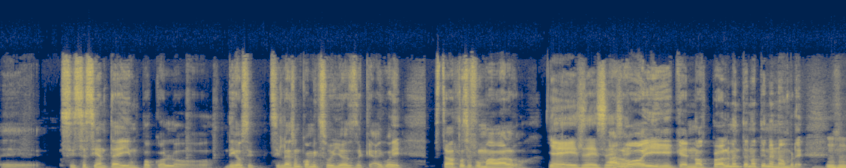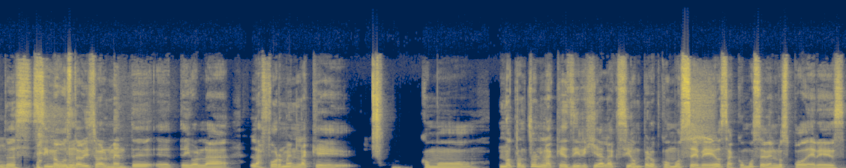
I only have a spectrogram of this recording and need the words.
eh, sí se siente ahí un poco lo, digo, si, si lees un cómic suyo es de que, ay, güey, este vato se fumaba algo. Sí, sí, sí, algo y que no, probablemente no tiene nombre. Entonces, sí me gusta visualmente, eh, te digo, la, la forma en la que, como, no tanto en la que es dirigida la acción, pero cómo se ve, o sea, cómo se ven los poderes.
